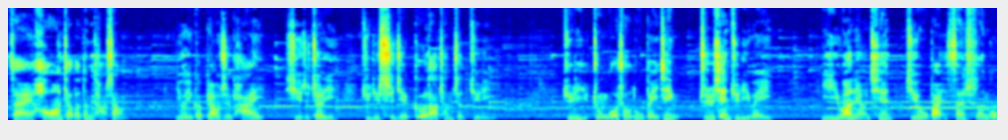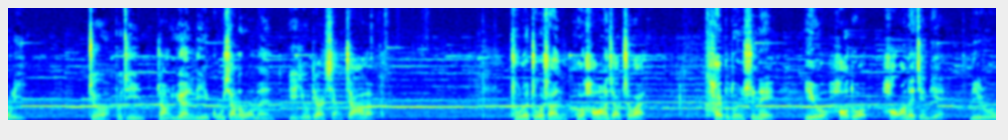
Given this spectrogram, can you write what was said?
在好望角的灯塔上，有一个标志牌，写着这里距离世界各大城市的距离。距离中国首都北京直线距离为一万两千九百三十三公里。这不禁让远离故乡的我们也有点想家了。除了桌山和好望角之外，开普敦市内也有好多好玩的景点，例如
